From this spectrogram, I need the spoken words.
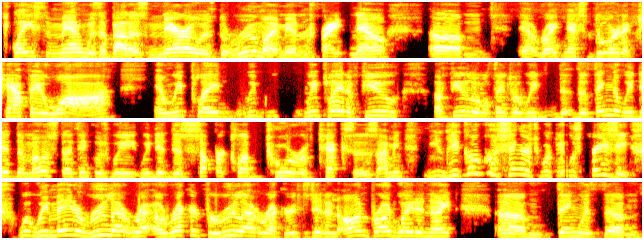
place. Man was about as narrow as the room I'm in right now, um, right next door to Cafe Wha, and we played we we played a few a few little things, but we the, the thing that we did the most, I think, was we we did this supper club tour of Texas. I mean, the Go Singers were it was crazy. We, we made a roulette a record for Roulette Records, did an on Broadway tonight um, thing with um,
